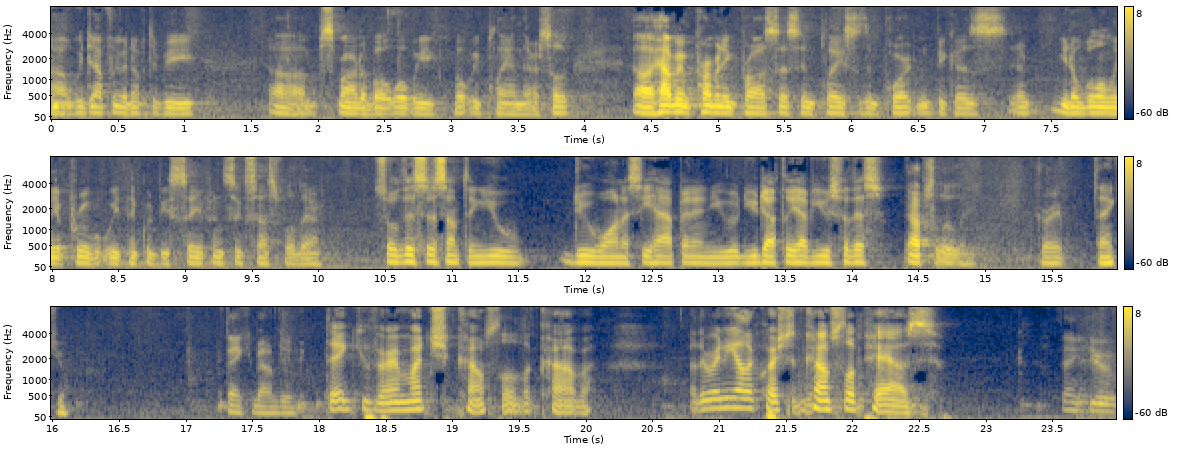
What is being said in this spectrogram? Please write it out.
uh, we definitely would have to be um, smart about what we, what we plan there. So uh, having permitting process in place is important because, uh, you know, we'll only approve what we think would be safe and successful there. So this is something you do want to see happen, and you you definitely have use for this. Absolutely. Great, thank you. Thank you, Madam Dean. Thank you very much, Counselor LaCava. Are there any other questions? Counselor Paz? Thank you,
